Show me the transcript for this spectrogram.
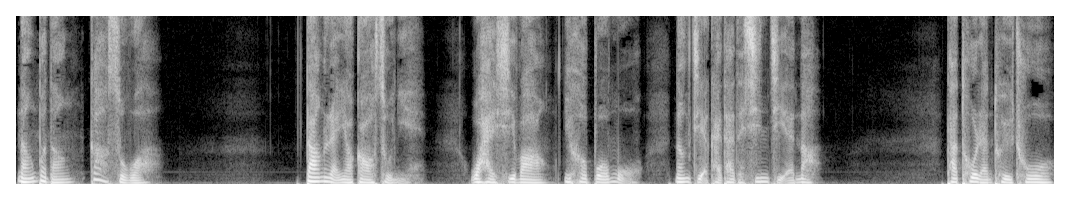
能不能告诉我？”当然要告诉你，我还希望你和伯母能解开他的心结呢。他突然退出，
